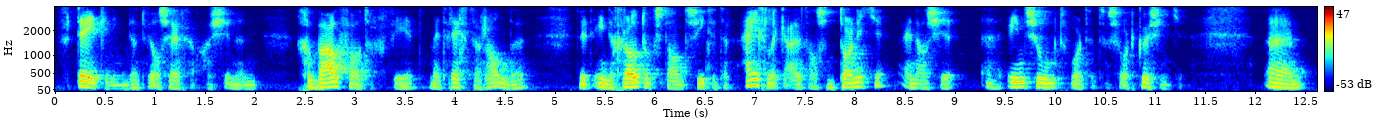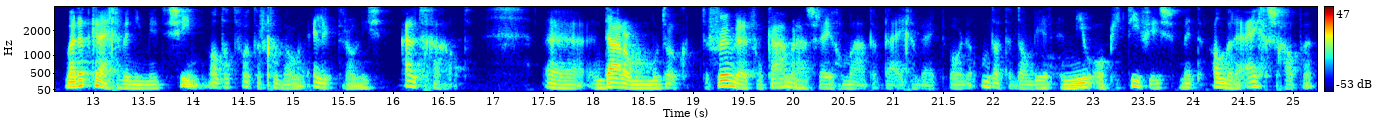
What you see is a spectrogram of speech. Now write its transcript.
vertekening. Dat wil zeggen, als je een gebouw fotografeert met rechte randen, in de groothoekstand ziet het er eigenlijk uit als een tonnetje. En als je inzoomt, wordt het een soort kussentje. Uh, maar dat krijgen we niet meer te zien, want dat wordt er gewoon elektronisch uitgehaald. En daarom moet ook de firmware van camera's regelmatig bijgewerkt worden, omdat er dan weer een nieuw objectief is met andere eigenschappen.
